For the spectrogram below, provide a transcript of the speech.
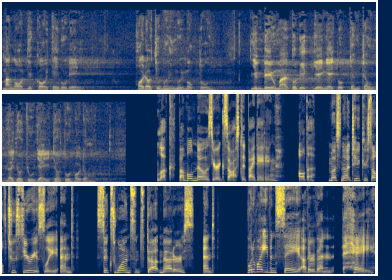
mà ngồi với cội cây bồ đề. Hồi đó chú mới 11 tuổi. Những điều mà tôi biết về nghệ thuật chăn trâu là do chú dạy cho tôi hồi đó. Look, Bumble knows you're exhausted by dating. All the must not take yourself too seriously and 6 1 since that matters. And what do I even say other than hey?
